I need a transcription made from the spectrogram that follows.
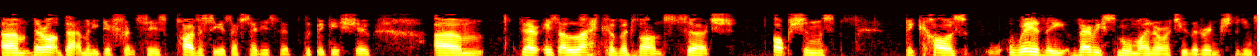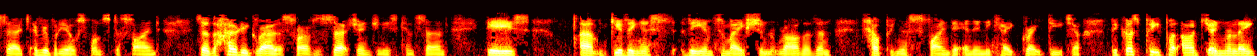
um, there aren't that many differences. Privacy, as I've said, is the, the big issue. Um, there is a lack of advanced search options because we're the very small minority that are interested in search. Everybody else wants to find. So the holy grail as far as the search engine is concerned is um, giving us the information rather than helping us find it and indicate great detail. Because people are generally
